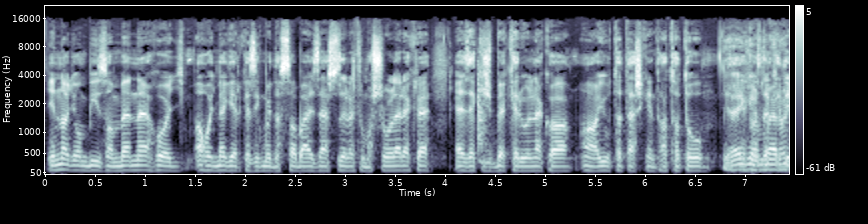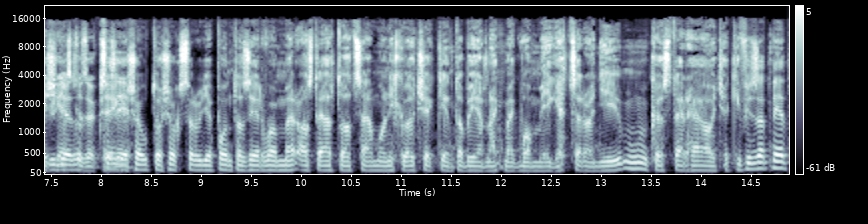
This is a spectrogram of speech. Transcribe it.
Én nagyon bízom benne, hogy ahogy megérkezik majd a szabályzás az elektromos rollerekre, ezek is bekerülnek a, a juttatásként adható ja, igen, mert hogy eszközök közé. céges autó sokszor ugye pont azért van, mert azt el tudod számolni költségként a bérnek, meg van még egyszer annyi közterhe, hogyha kifizetnéd,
